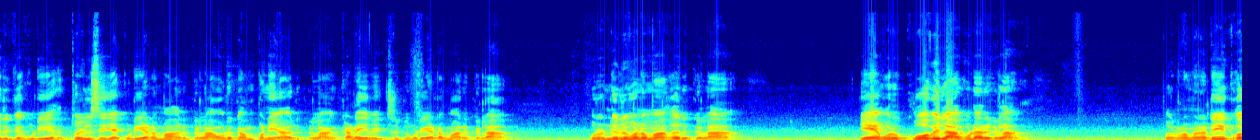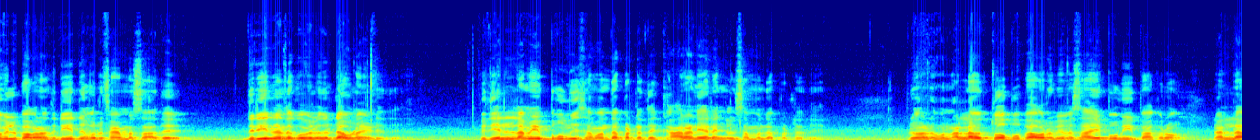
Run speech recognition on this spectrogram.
இருக்கக்கூடிய தொழில் செய்யக்கூடிய இடமாக இருக்கலாம் ஒரு கம்பெனியாக இருக்கலாம் கடை வச்சிருக்கக்கூடிய இடமா இருக்கலாம் ஒரு நிறுவனமாக இருக்கலாம். ஏன் ஒரு கோவிலாக கூட இருக்கலாம். இப்போ நம்ம நிறைய கோவில் பார்க்குறோம். திடீர்னு ஒரு ஃபேமஸ் ஆகுது திடீர்னு அந்த கோவில் வந்து டவுன் ஆகிடுது இது எல்லாமே பூமி சம்மந்தப்பட்டது கால நேரங்கள் சம்மந்தப்பட்டது இப்போ ஒரு நல்ல தோப்பு பார்க்குறோம். விவசாய பூமி பார்க்குறோம். நல்லா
